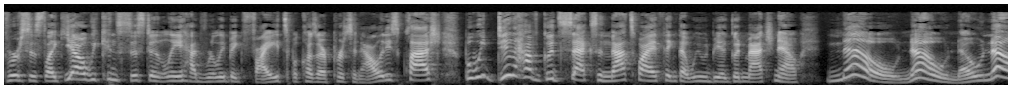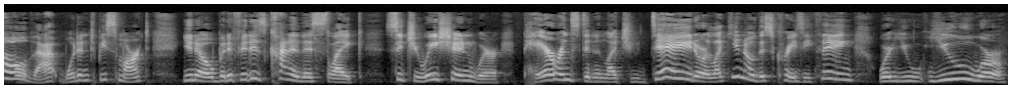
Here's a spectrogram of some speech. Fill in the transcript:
Versus, like, yeah, we consistently had really big fights because our personalities clashed, but we did have good sex, and that's why I think that we would be a good match now. No, no, no, no, that wouldn't be smart, you know, but if it is kind of this like situation where parents didn't let you date or like, you know, this crazy thing where you you were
